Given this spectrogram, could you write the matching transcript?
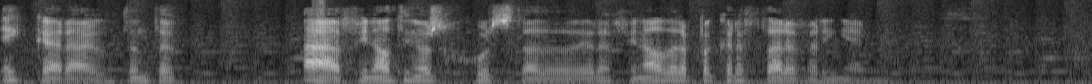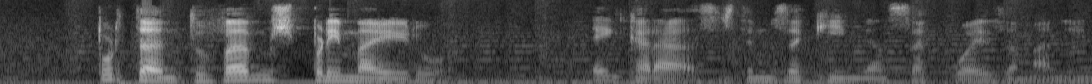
Ei caralho, tanta. Ah, afinal tinha os recursos, está a ver? Afinal era para craftar a varinha. Portanto, vamos primeiro Ei caraças, temos aqui imensa coisa, maninho.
